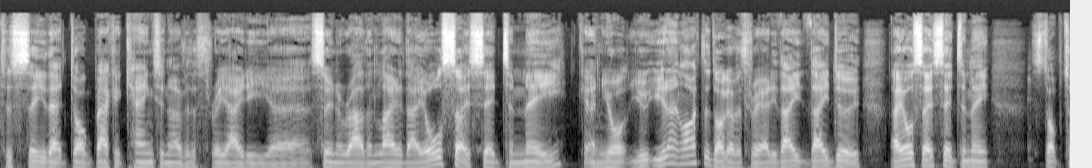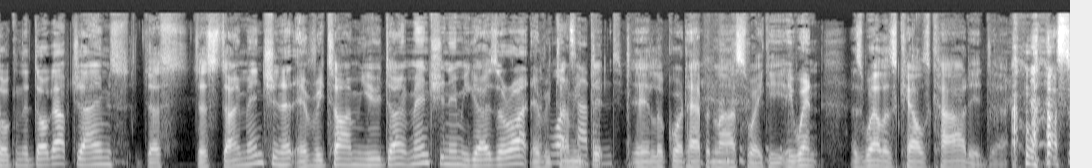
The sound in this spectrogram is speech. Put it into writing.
to see that dog back at Cannington over the 380 uh, sooner rather than later. They also said to me, and you you don't like the dog over 380. They they do. They also said to me, stop talking the dog up, James. Just just don't mention it. Every time you don't mention him, he goes all right. Every What's time happened? did, yeah, look what happened last week. He, he went as well as Cal's car did uh, last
